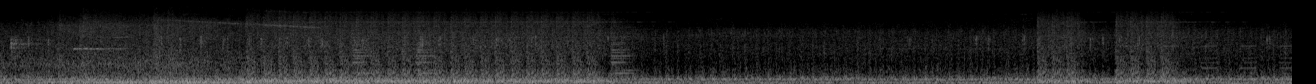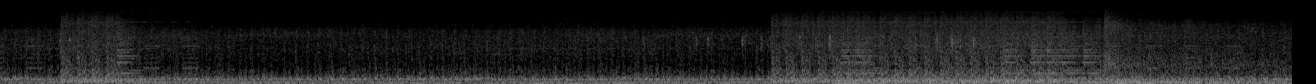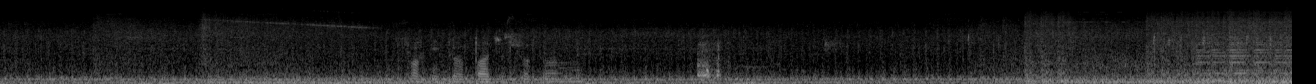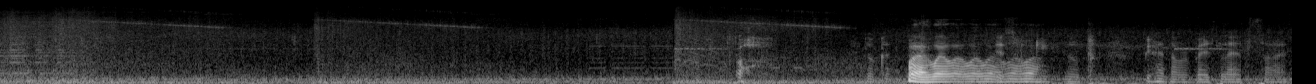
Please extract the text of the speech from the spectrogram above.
Where, where, where, where, where, this where, where? noob behind our base left side.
